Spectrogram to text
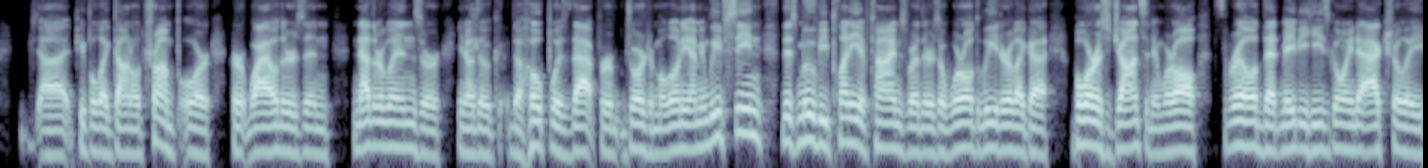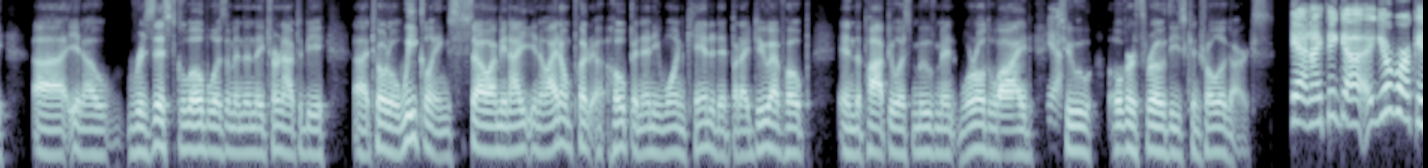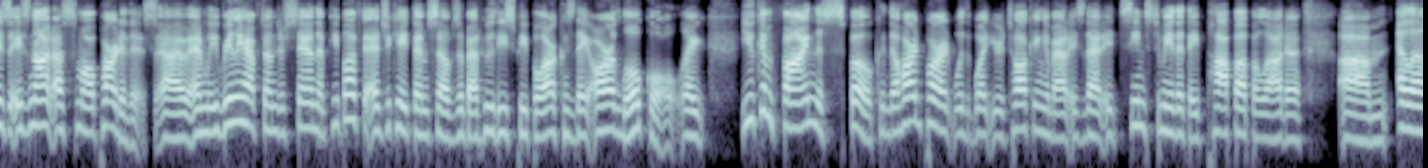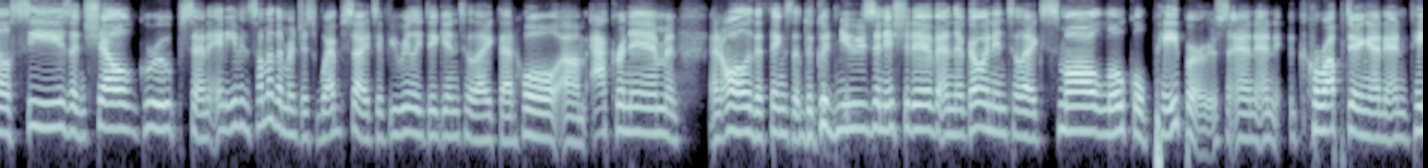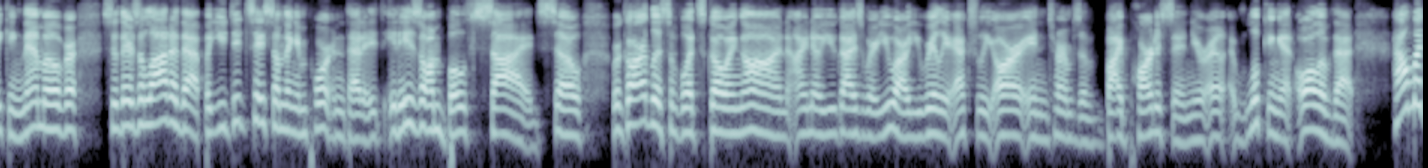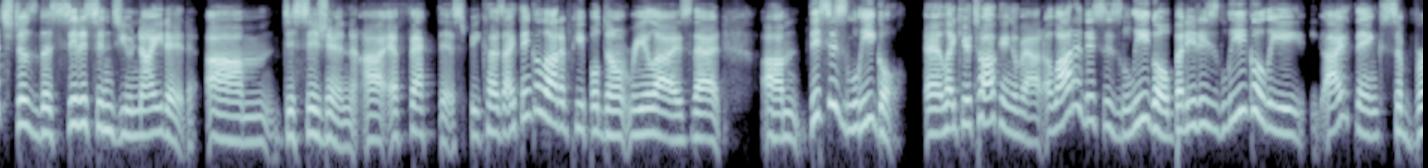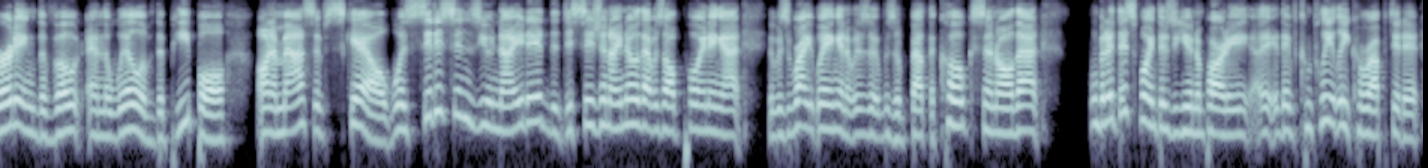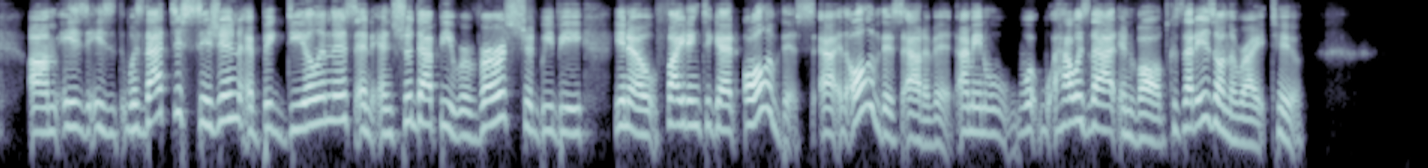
uh, people like Donald Trump or Geert Wilders in Netherlands, or you know, the the hope was that for Giorgia Meloni. I mean, we've seen this movie plenty of times where there's a world leader like a Boris Johnson, and we're all thrilled that maybe he's going to actually uh, you know, resist globalism, and then they turn out to be uh, total weaklings. So, I mean, I, you know, I don't put hope in any one candidate, but I do have hope in the populist movement worldwide yeah. to overthrow these control oligarchs. Yeah, and I think uh, your work is is not a small part of this, uh, and we really have to understand that people have to educate themselves about who these people are because they are local. Like you can find the spoke, and the hard part with what you're talking about is that it seems to me that they pop up a lot of um, LLCs and shell groups, and and even some of them are just websites. If you really dig into like that whole um, acronym and and all of the things that the Good News Initiative, and they're going into like small local papers and and corrupting and and taking them over. So there's a lot of that. But you did say something important that it, it is on both sides. So regardless of what's going on, I know you guys where you are, you really actually are in terms of bipartisan. You're uh, looking at all of that. How much does the Citizens United um, decision uh, affect this? Because I think a lot of people don't realize that um, this is legal. Uh, like you're talking about, a lot of this is legal, but it is legally, I think, subverting the vote and the will of the people on a massive scale. Was Citizens United the decision? I know that was all pointing at it was right wing and it was it was about the Kochs and all that. But at this point, there's a uniparty. Uh, they've completely corrupted it. Um, is is was that decision a big deal in this? And and should that be reversed? Should we be, you know, fighting to get all of this, uh, all of this out of it? I mean, wh- how is that involved? Because that is on the right too.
